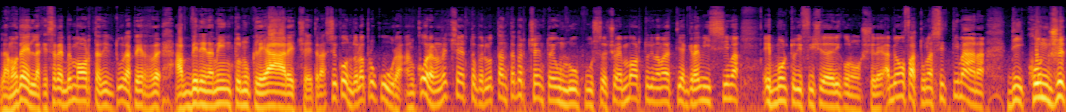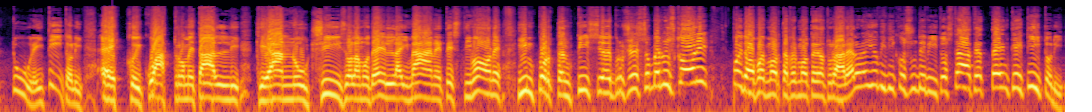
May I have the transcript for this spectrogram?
la modella che sarebbe morta addirittura per avvelenamento nucleare, eccetera. Secondo la Procura, ancora non è certo, per l'80% è un lupus, cioè è morto di una malattia gravissima e molto difficile da riconoscere. Abbiamo fatto una settimana di congetture, i titoli, ecco i quattro metalli che hanno ucciso la modella Imane, testimone importantissima del processo Berlusconi, poi dopo è morta per morte naturale. Allora io vi dico su De Vito, state attenti ai titoli,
